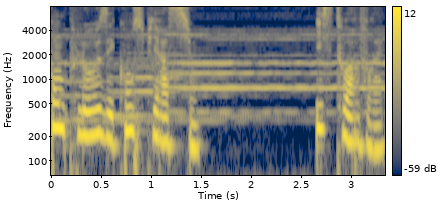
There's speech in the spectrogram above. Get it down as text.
complots et conspirations. Histoire vraie.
